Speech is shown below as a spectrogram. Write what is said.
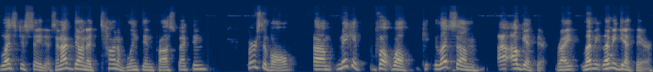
let's just say this, and I've done a ton of LinkedIn prospecting. First of all, um, make it well. Well, let's um, I, I'll get there, right? Let me let me get there.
